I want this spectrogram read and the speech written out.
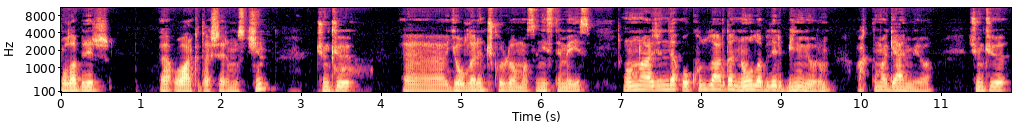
olabilir e, o arkadaşlarımız için. Çünkü e, yolların çukurlu olmasını istemeyiz. Onun haricinde okullarda ne olabilir bilmiyorum. Aklıma gelmiyor. Çünkü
